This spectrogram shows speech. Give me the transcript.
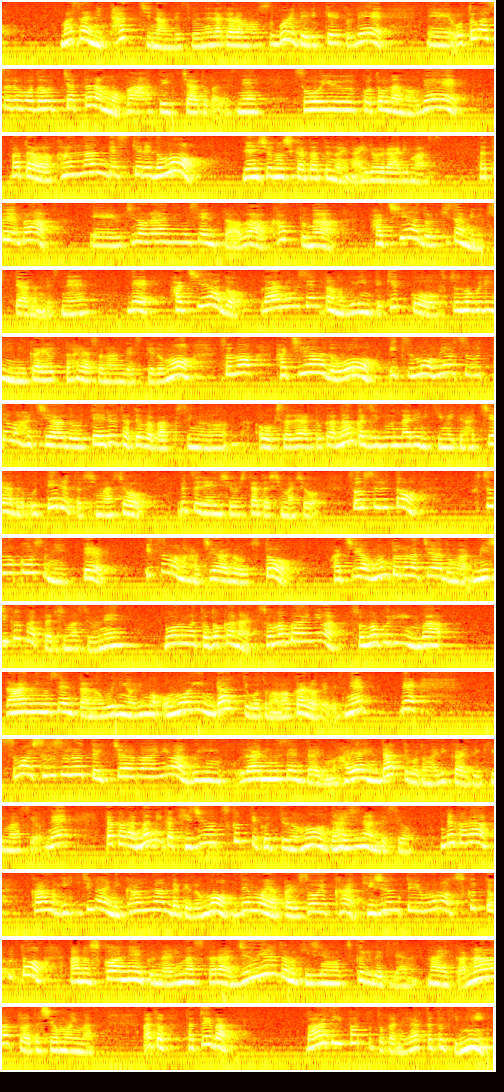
まさにタッチなんですよね。だからもうすごいデリケートで、えー、音がするほど打っちゃったらもうバーッといっちゃうとかですね。そういうことなのでパターは勘なんですけれども練習の仕方っていうのがいろいろあります。例えば、えー、うちのラーニングセンターはカップが8ヤード刻みに切ってあるんですね。で8ヤードラーニングセンターのグリーンって結構普通のグリーンに2回寄った速さなんですけどもその8ヤードをいつも目をつぶっても8ヤード打てる例えばバックスイングの大きさであるとか何か自分なりに決めて8ヤード打てるとしましょう。打つ練習をしたとしましょう。そうすると普通のコースに行っていつもの8ヤードを打つと8ヤ本当の8ヤードが短かったりしますよね。ボールが届かない。その場合にはそのグリーンはラーニングセンターのグリーンよりも重いんだっていうことが分かるわけですね。ですごいスルスルっていっちゃう場合にはグリーンラーニングセンターよりも速いんだってことが理解できますよね。だから何か基準を作っていくっていうのも大事なんですよ。だから勘一概に勘なんだけどもでもやっぱりそういう基準っていうものを作っておくとあのスコアメイクになりますから10ヤードの基準を作るべきじゃないかなと私は思います。あと例えばバーディーパットとか狙った時に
